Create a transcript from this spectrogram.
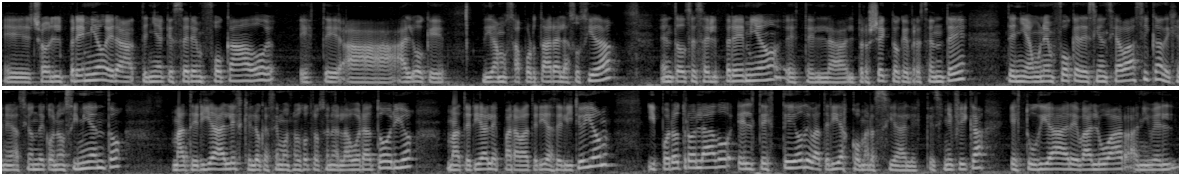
Eh, yo el premio era tenía que ser enfocado este, a algo que, digamos, aportara a la sociedad. Entonces el premio, este, el proyecto que presenté, tenía un enfoque de ciencia básica, de generación de conocimiento, materiales, que es lo que hacemos nosotros en el laboratorio, materiales para baterías de litio-ion, y por otro lado el testeo de baterías comerciales, que significa estudiar, evaluar a nivel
